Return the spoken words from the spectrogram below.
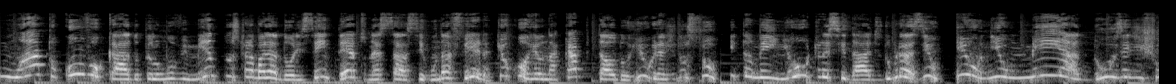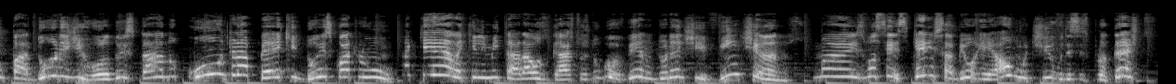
Um ato convocado pelo Movimento dos Trabalhadores Sem Teto nesta segunda-feira, que ocorreu na capital do Rio Grande do Sul e também em outras cidades do Brasil, reuniu meia dúzia de chupadores de rola do Estado contra a PEC 241, aquela que limitará os gastos do governo durante 20 anos. Mas vocês querem saber o real motivo desses protestos?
